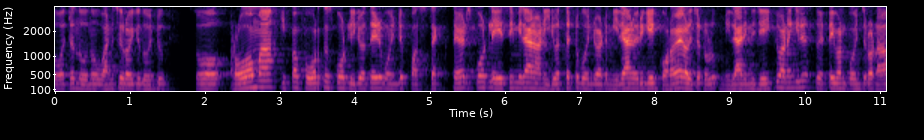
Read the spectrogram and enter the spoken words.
തോറ്റെന്ന് തോന്നുന്നു. വൺ സീറോയ്ക്ക് തോറ്റു. സോ റോമ ഇപ്പം ഫോർത്ത് സ്പോട്ടിൽ ഇരുപത്തേഴ് പോയിന്റ് ഫസ്റ്റ് തേർഡ് സ്പോട്ടിൽ എ സി മിലാനാണ് ഇരുപത്തെട്ട് പോയിന്റുമായിട്ട് മിലാൻ ഒരു ഗെയിം കുറവേ കളിച്ചിട്ടുള്ളൂ. മിലാൻ ഇന്ന് ജയിക്കുവാണെങ്കിൽ തേർട്ടി വൺ പോയിന്റ്സിലോട്ട് ആ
